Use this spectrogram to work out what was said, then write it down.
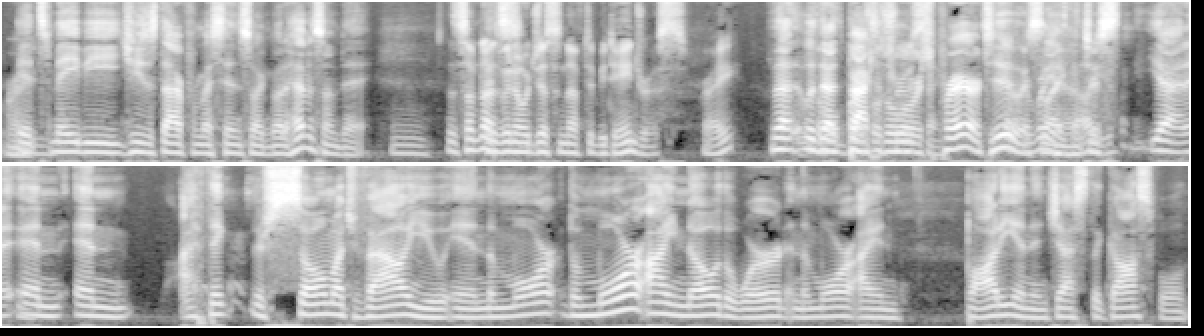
Right. It's maybe Jesus died for my sins so I can go to heaven someday. Mm. And sometimes we know just enough to be dangerous, right? That whole that's back to the Lord's thing. prayer too. Yeah, it's like has just yeah, and, and and I think there's so much value in the more the more I know the word and the more I embody and ingest the gospel,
